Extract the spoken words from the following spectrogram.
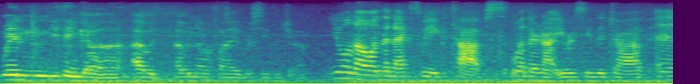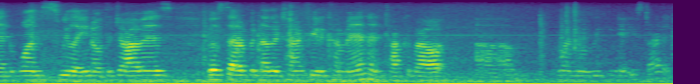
when do you think uh, I would I would know if I received the job? You will know in the next week, tops, whether or not you receive the job. And once we let you know what the job is, we'll set up another time for you to come in and talk about um, when we can get you started.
